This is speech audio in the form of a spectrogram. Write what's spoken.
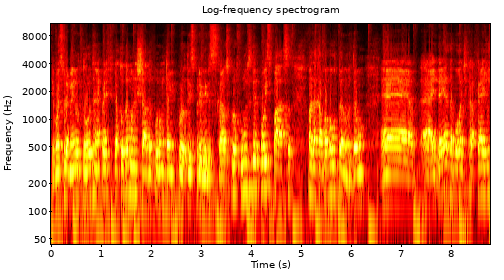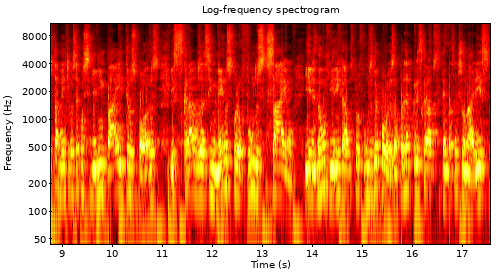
e vou espremendo todos, né, para ele ficar toda manchada por um tempo por eu ter espremido esses cravos profundos e depois passa, mas acaba voltando. Então, é, a ideia da borra de café é justamente você conseguir limpar e ter os poros, esses cravos assim menos profundos saiam e eles não virem cravos profundos depois. Então, por exemplo, aqueles cravos que tem bastante no nariz,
